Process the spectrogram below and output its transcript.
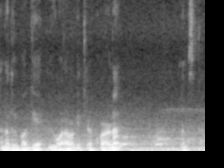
ಅನ್ನೋದ್ರ ಬಗ್ಗೆ ವಿವರವಾಗಿ ತಿಳ್ಕೊಳ್ಳೋಣ. ನಮಸ್ಕಾರ.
